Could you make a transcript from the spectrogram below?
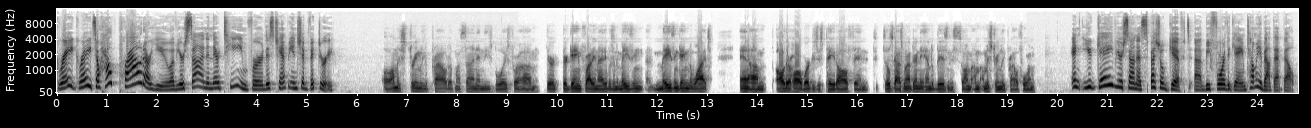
Great, great. So, how proud are you of your son and their team for this championship victory? Oh, I'm extremely proud of my son and these boys for um, their their game Friday night. It was an amazing, amazing game to watch, and um, all their hard work has just paid off. And those guys went out there and they handled business. So I'm I'm, I'm extremely proud for them. And you gave your son a special gift uh, before the game. Tell me about that belt.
